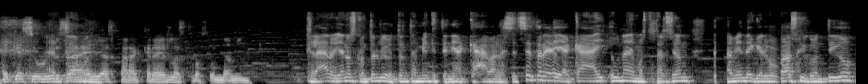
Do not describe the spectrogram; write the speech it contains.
hay que subirse a ellas para creerlas profundamente. Claro, ya nos contó el bigotón también que tenía cábalas, etcétera. Y acá hay una demostración también de que el Vasco y contigo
